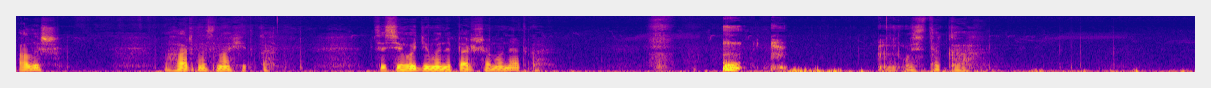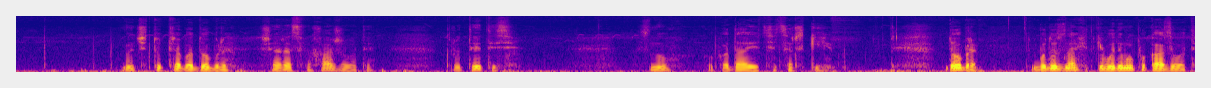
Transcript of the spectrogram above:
Але ж гарна знахідка. Це сьогодні в мене перша монетка. Ось така. Значить тут треба добре ще раз вихажувати, крутитись. Знов попадаються царські. Добре, будуть знахідки, будемо показувати.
